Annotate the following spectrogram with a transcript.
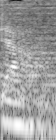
Down.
